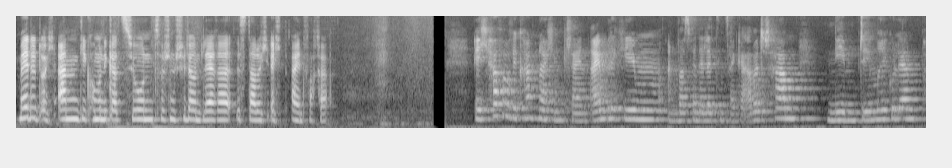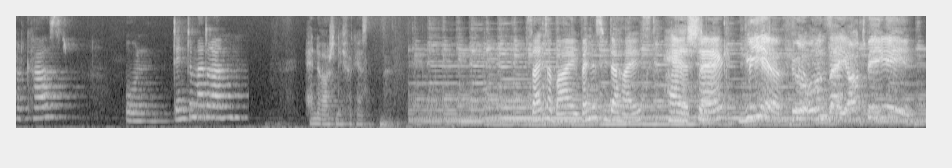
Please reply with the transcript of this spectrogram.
Meldet euch an, die Kommunikation zwischen Schüler und Lehrer ist dadurch echt einfacher. Ich hoffe, wir konnten euch einen kleinen Einblick geben, an was wir in der letzten Zeit gearbeitet haben, neben dem regulären Podcast. Und denkt immer dran. Hände waschen nicht vergessen. Seid dabei, wenn es wieder heißt Hashtag Wir für unser JPG.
